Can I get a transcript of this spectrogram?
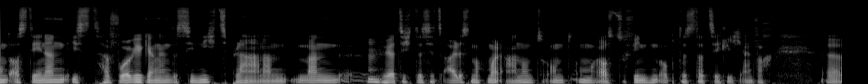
und aus denen ist hervorgegangen, dass sie nichts planen. Man mhm. hört sich das jetzt alles nochmal an und, und um herauszufinden, ob das tatsächlich einfach äh,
